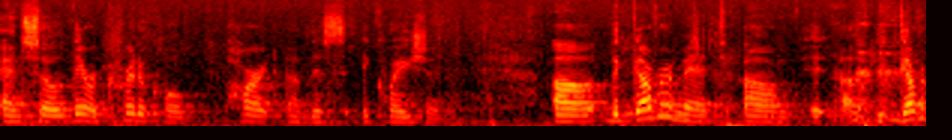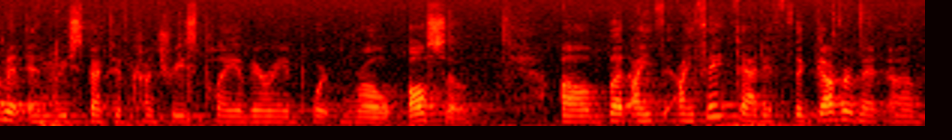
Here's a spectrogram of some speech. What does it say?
And so they're a critical part of this equation. Uh, the government, um, uh, the government in respective countries play a very important role also. Uh, but I, th I, think that if the government of,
